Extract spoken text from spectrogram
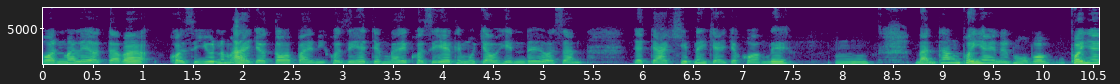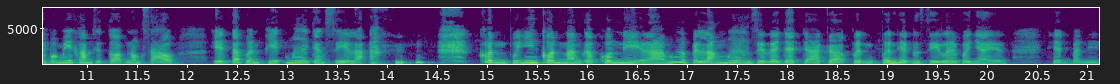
ก่อนมาแล้ว แต่ว่าข่อยสิอยู่น้ำอายเจ้าต่อไปนี่ข่อยสิเฮ็ดจังไดข่อยสิเฮ็ดให้หมู่เจ้าเห็นเด้อว่าซั่นยายจ๋าคิดในใจเจ้าของเด้อืมบันทั้งพ่อใหญ่นั่นฮู้บ่พ่อใหญ่บ่มีคำสิตอบน้องสาว เห็นแต่เพิ่นพลิกมือจังซี่ล่ะ คนผู้หญิงคนนั้นกับคนนี้นะเมื่อเป็นหลังมือจังซี่แล้วจ้าจ๋าก็เพิ่นเพิ่นเฮ็ดจังซี่เลยพ่อใหญ่เฮ็ดบัดนี้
